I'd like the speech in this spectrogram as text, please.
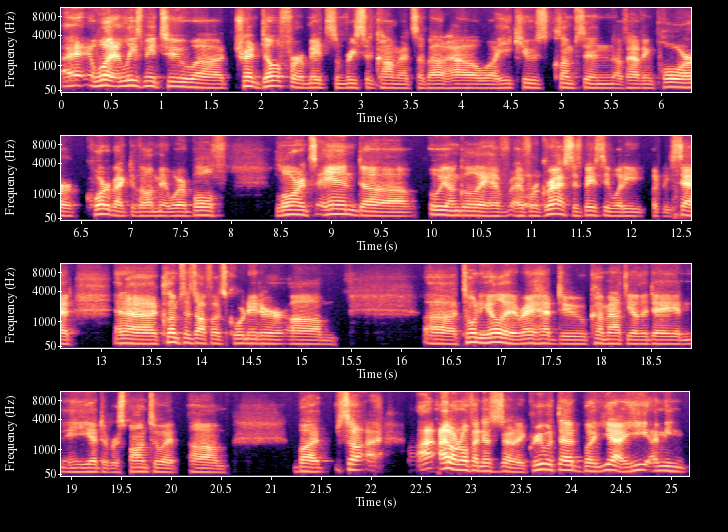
I, well, it leads me to uh, Trent Dilfer made some recent comments about how uh, he accused Clemson of having poor quarterback development, where both Lawrence and uh, Uiagalelei have, have regressed. Is basically what he what he said. And uh, Clemson's offense coordinator um, uh, Tony Elliott, right, had to come out the other day and he had to respond to it. Um, but so I, I don't know if I necessarily agree with that, but yeah, he, I mean,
